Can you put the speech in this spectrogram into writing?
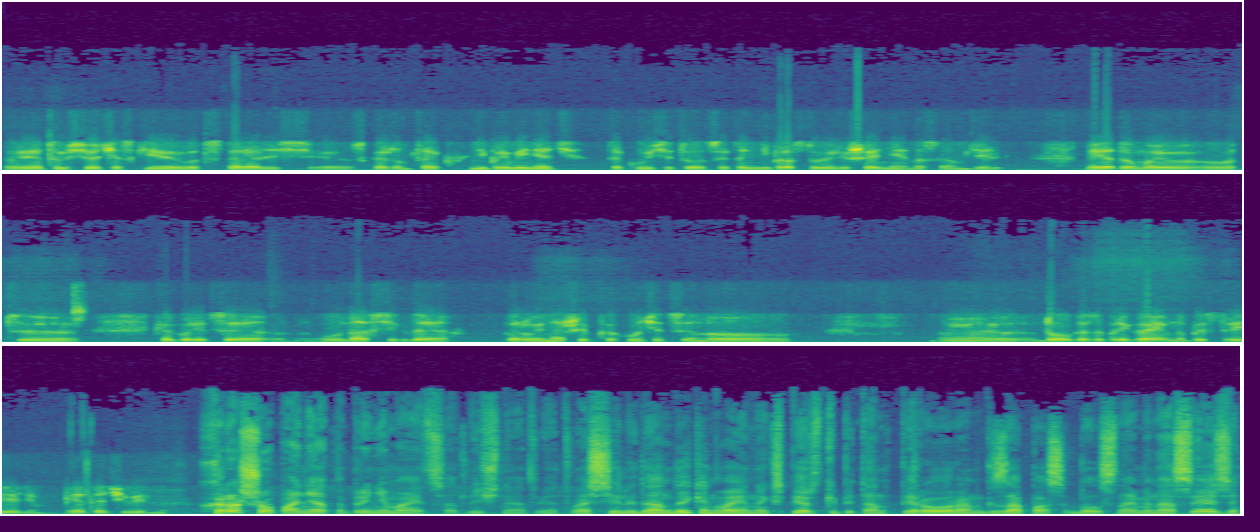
это всячески вот старались, э, скажем так, не применять такую ситуацию. Это непростое решение на самом деле. Но я думаю, вот, э, как говорится, у нас всегда порой на ошибках учатся, но долго запрягаем, но быстро едем. Это очевидно. Хорошо, понятно, принимается. Отличный ответ. Василий Дандыкин, военный эксперт, капитан первого ранга запаса, был с нами на связи.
